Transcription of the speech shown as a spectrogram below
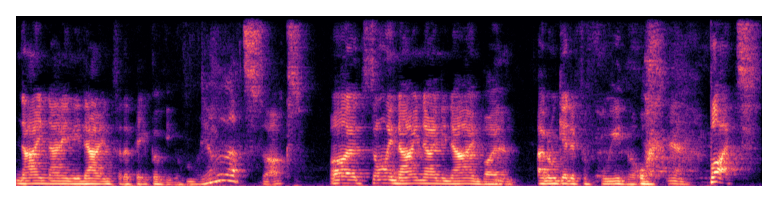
nine ninety nine for the pay per view. Really, that sucks. Well, it's only nine ninety nine, but Yeah. I don't get it for free though. Yeah. but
